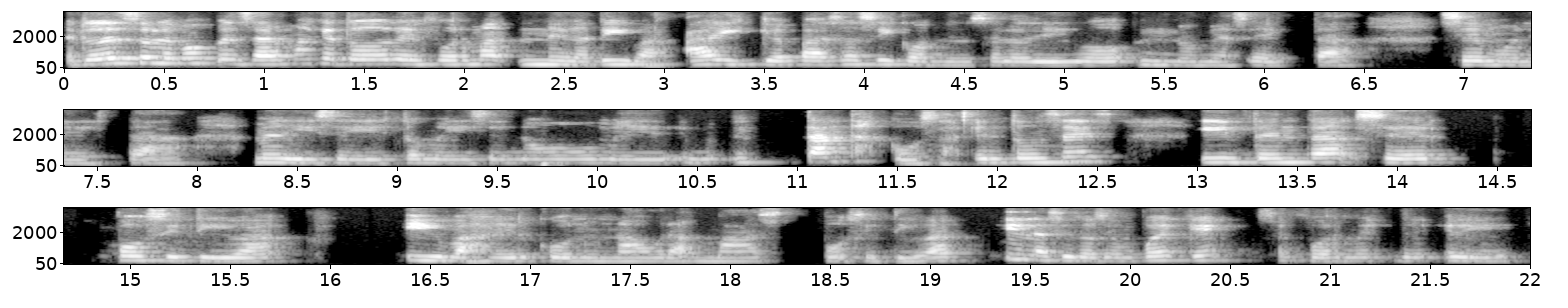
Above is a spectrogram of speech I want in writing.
Entonces solemos pensar más que todo de forma negativa. Ay, ¿qué pasa si cuando se lo digo no me acepta, se molesta, me dice esto, me dice no, me, tantas cosas. Entonces intenta ser positiva y vas a ir con una aura más positiva y la situación puede que se forme en,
